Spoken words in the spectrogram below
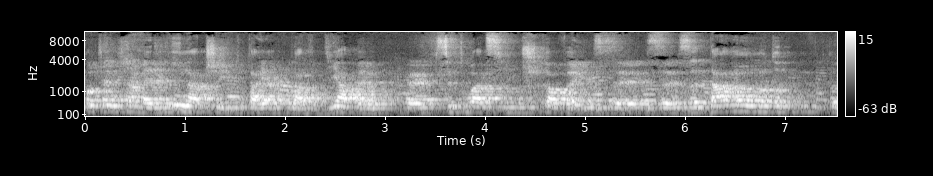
poczęcia Merlina, czyli tutaj akurat diabeł w sytuacji łóżkowej z, z, z damą, no to to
